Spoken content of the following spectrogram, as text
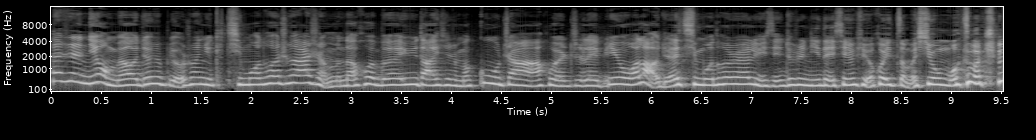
但是你有没有就是比如说你骑摩托车啊什么的，会不会遇到一些什么故障啊或者之类？因为我老觉得骑摩托车旅行就是你得先学会怎么修摩托车。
